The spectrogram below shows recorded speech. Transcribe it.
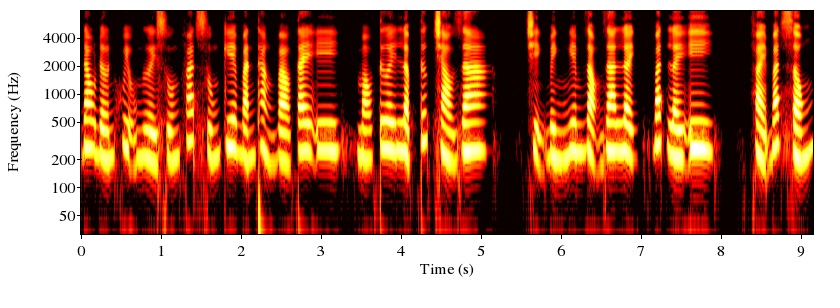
Đau đớn khuỵu người xuống phát súng kia bắn thẳng vào tay y, máu tươi lập tức trào ra. Trịnh Bình nghiêm giọng ra lệnh, bắt lấy y, phải bắt sống.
